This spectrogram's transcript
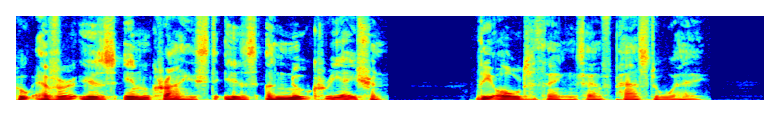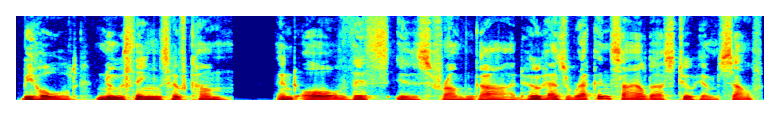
whoever is in Christ is a new creation. The old things have passed away. Behold, new things have come. And all this is from God, who has reconciled us to himself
